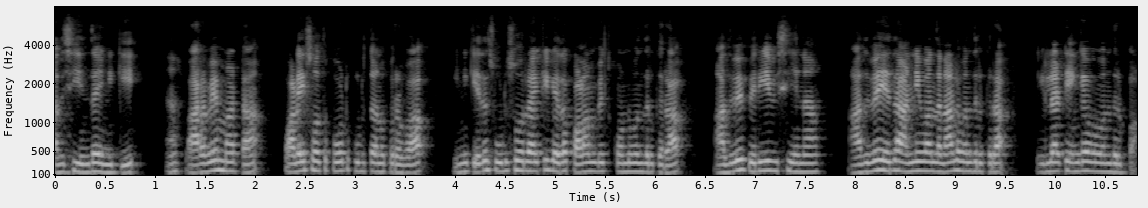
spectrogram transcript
அதிசயம் தான் இன்னைக்கு. வரவே மாட்டான் பழைய சோத்தை போட்டு கொடுத்து அனுப்புறவா. இன்னைக்கு ஏதோ சுடுசோறு ஆக்கி ஏதோ குழம்பு வச்சு கொண்டு வந்திருக்கிறா. அதுவே பெரிய விஷயம்னா அதுவே ஏதோ அண்ணி வந்தனால வந்திருக்கிறா. இல்லாட்டி எங்க வந்திருப்பா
